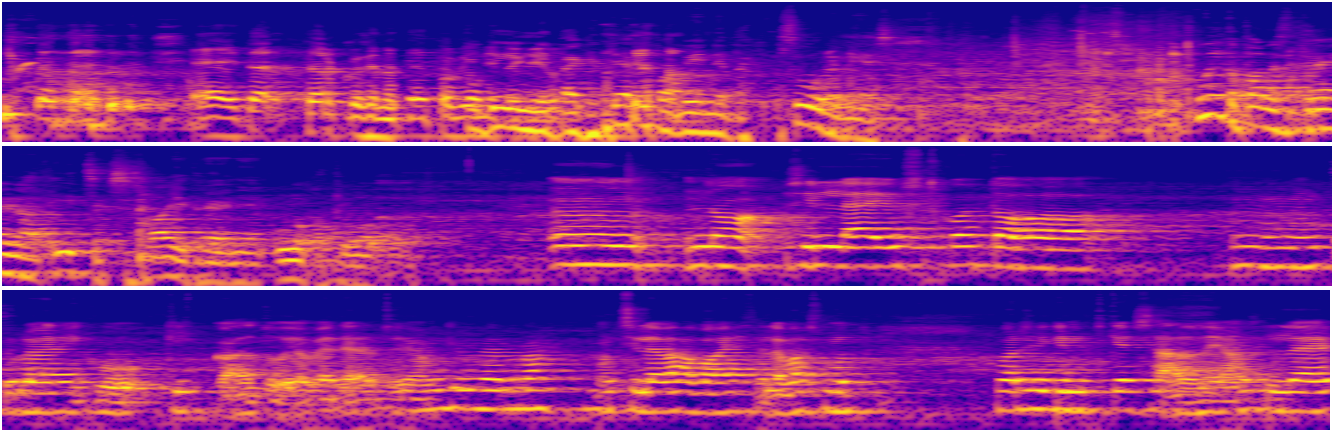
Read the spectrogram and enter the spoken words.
ei, ter- terkku sinne Teppo. Winnipeg, Teppo Winnipeg, suuri mies. Kuinka paljon sä treenaat itseksesi lajitreenien ulkopuolella? Mm, no silleen just kotoa mm, tulee niinku kikkailtua ja vedeltyä jonkin verran. Mut silleen vähän vaihtelevasti, mut varsinkin nyt kesällä niin on silleen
